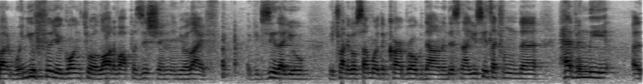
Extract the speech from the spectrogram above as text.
but when you feel you're going through a lot of opposition in your life, like you see that you you're trying to go somewhere, the car broke down, and this now you see it's like from the heavenly uh,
